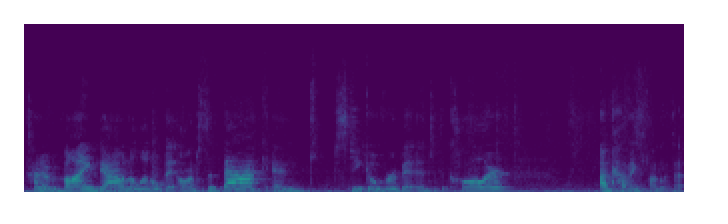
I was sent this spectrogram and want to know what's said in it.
kind of vine down a little bit onto the back and sneak over a bit into the collar. I'm having fun with it.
